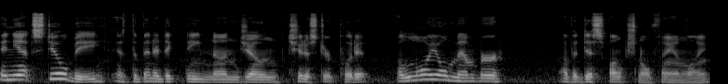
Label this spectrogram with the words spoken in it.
and yet still be, as the Benedictine nun Joan Chittister put it, a loyal member of a dysfunctional family.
